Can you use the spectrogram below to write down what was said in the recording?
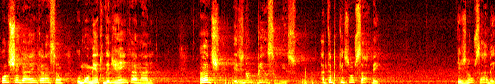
quando chegar a reencarnação, o momento deles reencarnarem. Antes, eles não pensam nisso, até porque eles não sabem. Eles não sabem.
